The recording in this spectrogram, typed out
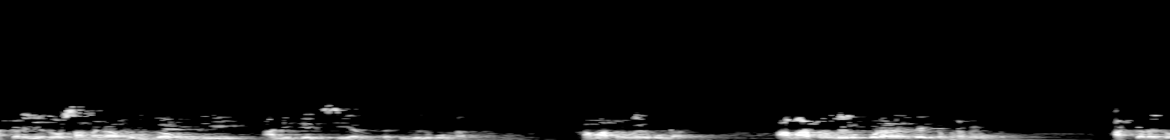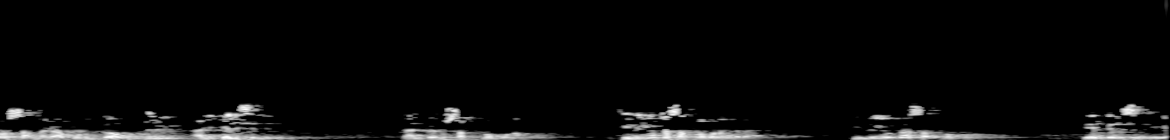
అక్కడ ఏదో సన్నగా పొడుగ్గా ఉంది అని తెలిసి అంతటి వెలుగు ఉండాలి. ఆ మాత్రం వెలుగు ఉండాలి. ఆ మాత్రం వెలుగు కూడా అంటే ఇంకా భ్రమే ఉండదు. అక్కడేదో సన్నగా పొడుగ్గా ఉంది అని తెలిసింది. దాని పేరు సత్వగుణము. తెలియట సత్వగుణం కదా? తెలియట సత్వగుణం. ఏం తెలిసింది?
